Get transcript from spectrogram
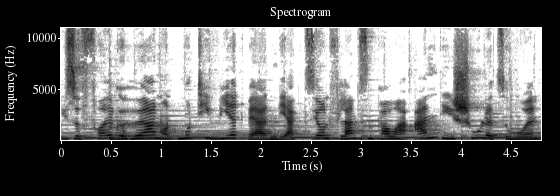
diese Folge hören und motiviert werden, die Aktion Pflanzenpower an die Schule zu holen.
